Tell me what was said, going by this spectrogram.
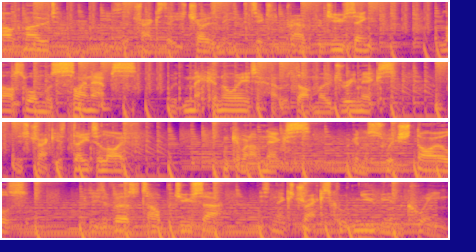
Darkmode. These are the tracks that he's chosen that he's particularly proud of producing. Last one was Synapse with Mechanoid, that was Darkmode's remix. This track is Datalife. And coming up next, we're going to switch styles because he's a versatile producer. This next track is called Nubian Queen.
